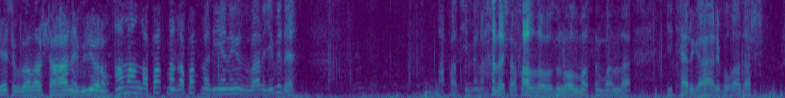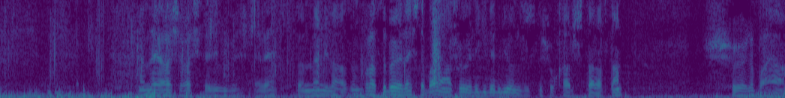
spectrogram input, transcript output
Gerçi buralar şahane biliyorum. Aman kapatma kapatma diyeniniz var gibi de. Kapatayım ben arkadaşlar fazla uzun olmasın valla. Yeter gari bu kadar. Ben de yavaş yavaş dediğim gibi eve dönmem lazım. Burası böyle işte bayağı şöyle gidebiliyorsunuz işte şu karşı taraftan. Şöyle bayağı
